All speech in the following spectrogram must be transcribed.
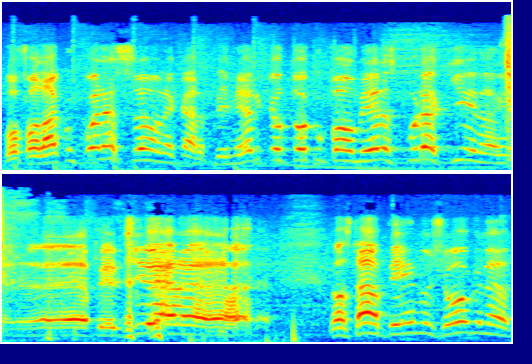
Vou falar com o coração, né, cara? Primeiro que eu tô com o Palmeiras por aqui, né? É, perdi, era. Nós tava bem no jogo, né?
